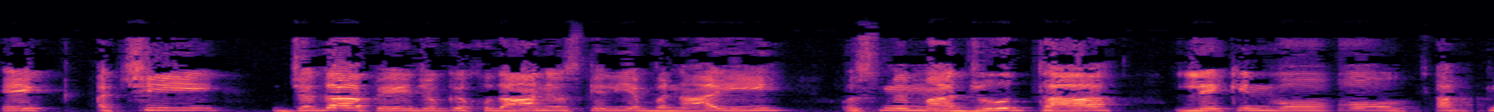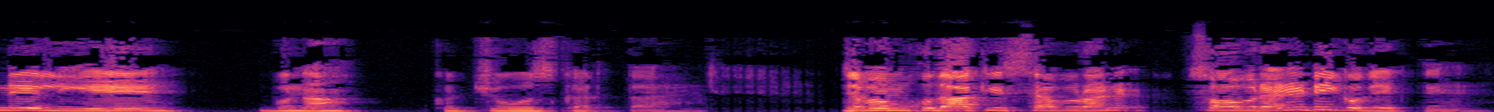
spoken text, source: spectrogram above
एक अच्छी जगह पे जो कि खुदा ने उसके लिए बनाई, उसमें मौजूद था, लेकिन वो अपने लिए गुनाह को चूज़ करता है। जब हम खुदा की सॉवरेनिटी को देखते हैं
